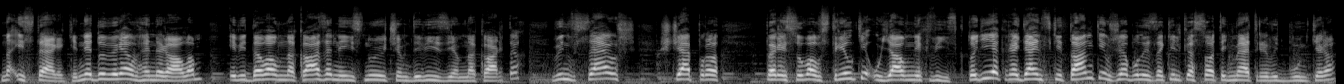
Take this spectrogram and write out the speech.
на істерики, не довіряв генералам і віддавав накази неіснуючим дивізіям на картах. Він все ж ще про пересував стрілки уявних військ. Тоді як радянські танки вже були за кілька сотень метрів від бункера,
